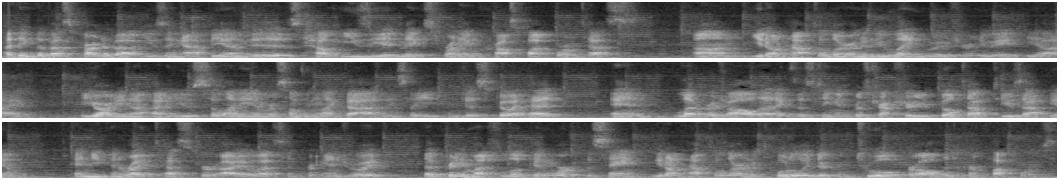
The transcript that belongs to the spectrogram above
I think the best part about using Appium is how easy it makes running cross-platform tests. Um, you don't have to learn a new language or a new API. You already know how to use Selenium or something like that, and so you can just go ahead and leverage all that existing infrastructure you've built up to use Appium and you can write tests for iOS and for Android that pretty much look and work the same. You don't have to learn a totally different tool for all the different platforms.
